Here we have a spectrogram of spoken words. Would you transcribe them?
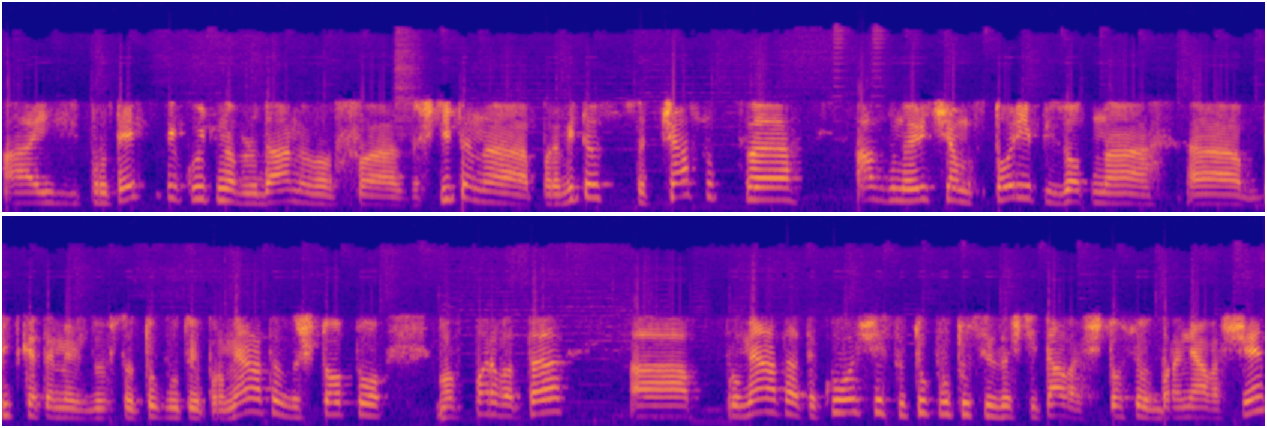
А, и протестите, които наблюдаваме в защита на правителството, са част от, аз го наричам, втори епизод на битката между статуквото и промяната, защото в първата промяната атакуваше, статуквото се защитаваше, то се отбраняваше.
